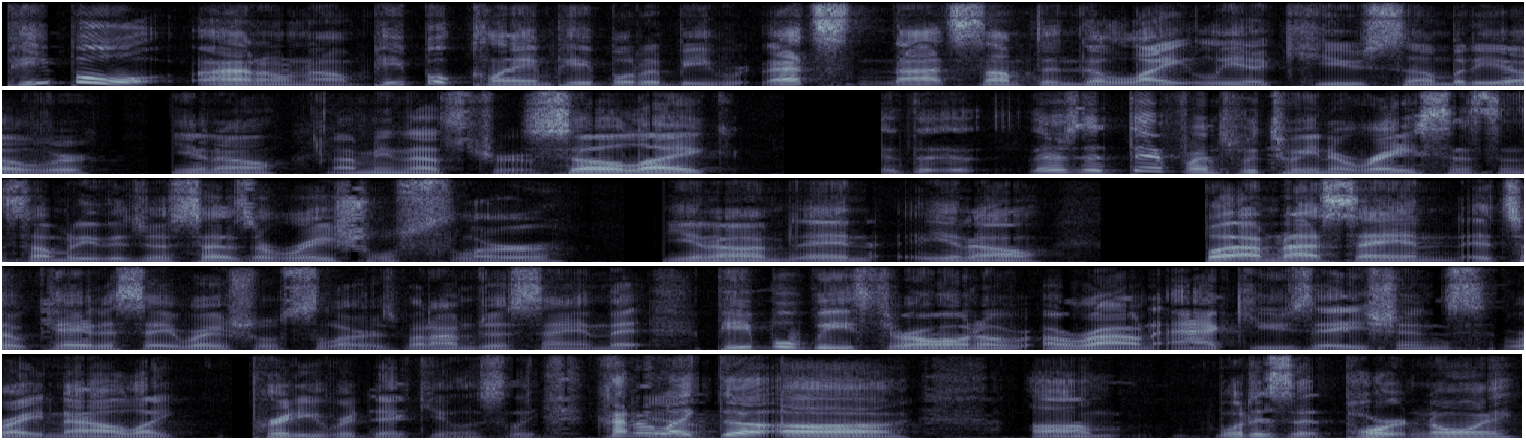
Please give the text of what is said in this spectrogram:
people, I don't know. People claim people to be. That's not something to lightly accuse somebody over. You know. I mean, that's true. So like, th- there's a difference between a racist and somebody that just says a racial slur. You know, and, and you know, but I'm not saying it's okay to say racial slurs. But I'm just saying that people be throwing a- around accusations right now, like pretty ridiculously. Kind of Yeah. like the uh, um, what is it, Portnoy,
